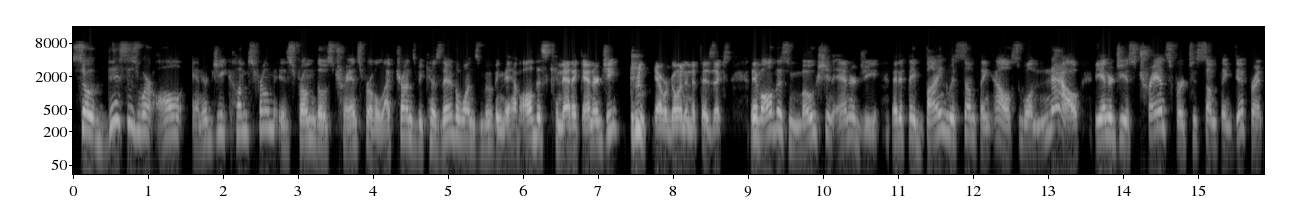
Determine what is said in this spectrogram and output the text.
So this is where all energy comes from, is from those transfer of electrons because they're the ones moving. They have all this kinetic energy. yeah, we're going into physics. They have all this motion energy that if they bind with something else, well, now the energy is transferred to something different,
